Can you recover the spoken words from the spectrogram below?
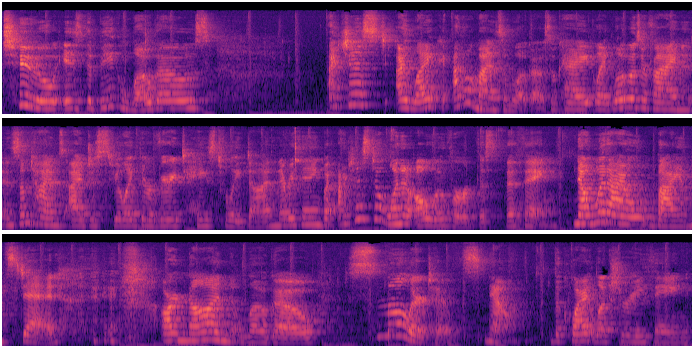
Two is the big logos I just, I like, I don't mind some logos, okay? Like logos are fine and, and, sometimes I just feel like they're very tastefully done and everything, but I just don't want it all over this the thing. Now what I'll buy instead are non-logo smaller totes. Now, the quiet luxury thing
